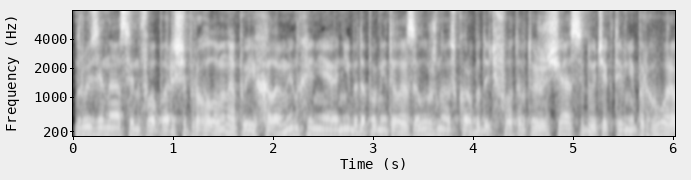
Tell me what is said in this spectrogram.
Друзі, нас інфо перші про головне поїхали в Мюнхені. Нібито помітили залужного. Скоро будуть фото. В той же час ідуть активні переговори.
